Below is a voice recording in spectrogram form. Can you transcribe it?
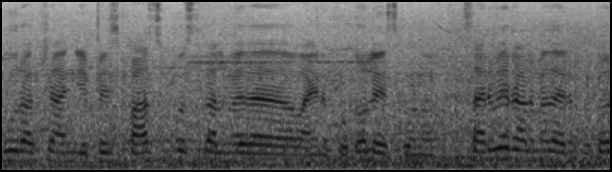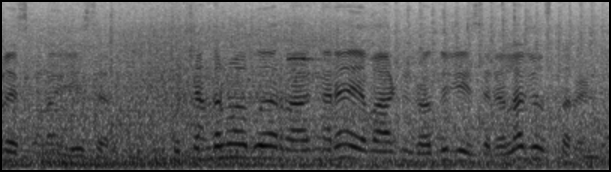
భూరక్ష అని చెప్పేసి పాస్ పుస్తకాల మీద ఆయన ఫోటోలు వేసుకోవడం సర్వేరాల మీద ఆయన ఫోటోలు వేసుకోవడం చేశారు. ఇప్పుడు చంద్రబాబు గారు రాగానే వాటిని రద్దు చేశారు. ఎలా చూస్తారండి?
